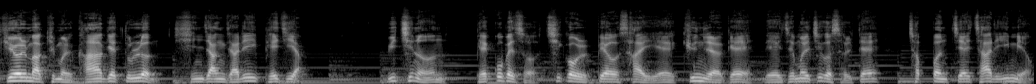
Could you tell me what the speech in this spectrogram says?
기혈 막힘을 강하게 뚫는 신장자리 배지압. 위치는 배꼽에서 치골뼈 사이에 균일하게 4점을 찍었을 때 첫 번째 자리이며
